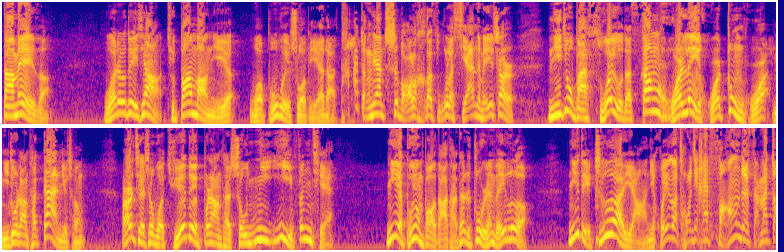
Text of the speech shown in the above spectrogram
大妹子？我这个对象去帮帮你，我不会说别的。他整天吃饱了喝足了，闲的没事儿，你就把所有的脏活、累活、重活，你就让他干就成。而且是我绝对不让他收你一分钱，你也不用报答他，他是助人为乐。你得这样，你回过头去还防着怎么着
